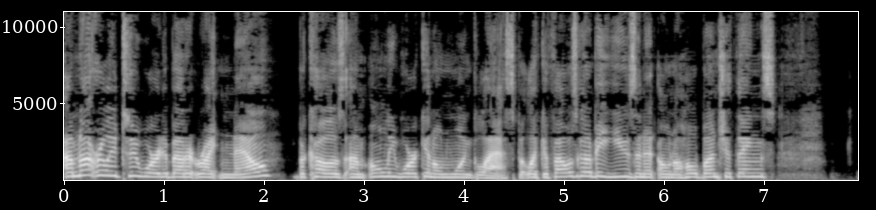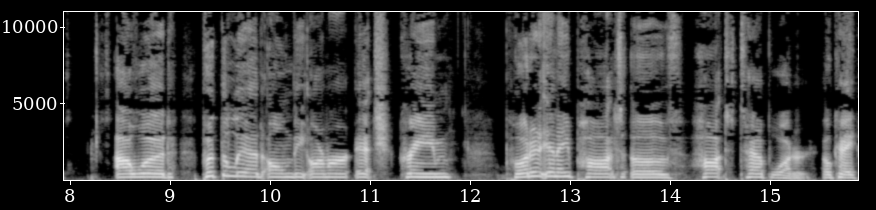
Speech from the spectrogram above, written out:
I'm not really too worried about it right now because I'm only working on one glass. But like if I was going to be using it on a whole bunch of things, I would put the lid on the Armour Etch cream, put it in a pot of hot tap water, okay?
